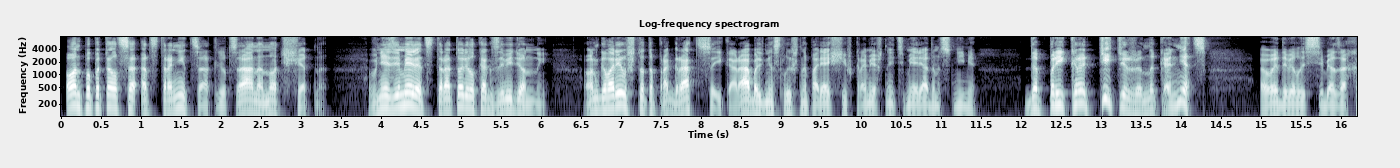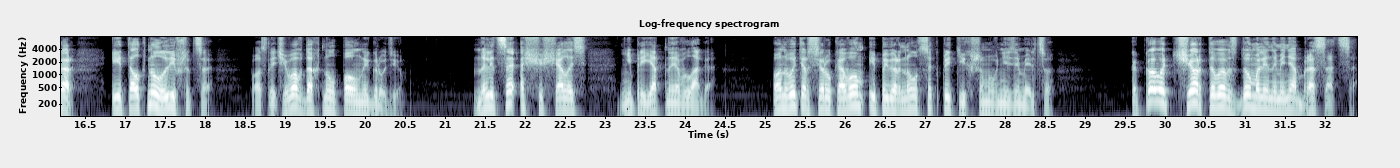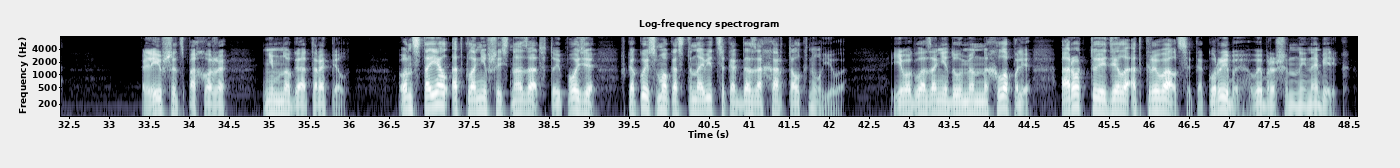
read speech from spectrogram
он попытался отстраниться от Люциана, но тщетно. Внеземелец тараторил как заведенный. Он говорил что-то про Граца и корабль, неслышно парящий в кромешной тьме рядом с ними. «Да прекратите же, наконец!» — выдавил из себя Захар и толкнул Лившица, после чего вдохнул полной грудью. На лице ощущалась неприятная влага. Он вытерся рукавом и повернулся к притихшему внеземельцу. Какого черта вы вздумали на меня бросаться?» Лившиц, похоже, немного оторопел. Он стоял, отклонившись назад в той позе, в какой смог остановиться, когда Захар толкнул его. Его глаза недоуменно хлопали, а рот то и дело открывался, как у рыбы, выброшенной на берег.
